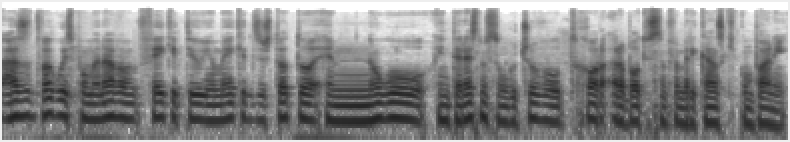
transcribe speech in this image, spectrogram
аз за това го изпоменавам fake it till you make it, защото е много интересно съм го чувал от хора, работи съм в американски компании.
